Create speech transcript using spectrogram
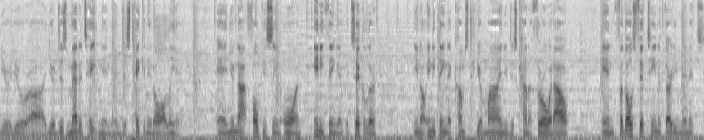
you're you're uh, you're just meditating and, and just taking it all in. And you're not focusing on anything in particular. You know anything that comes to your mind you just kind of throw it out. And for those 15 to 30 minutes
